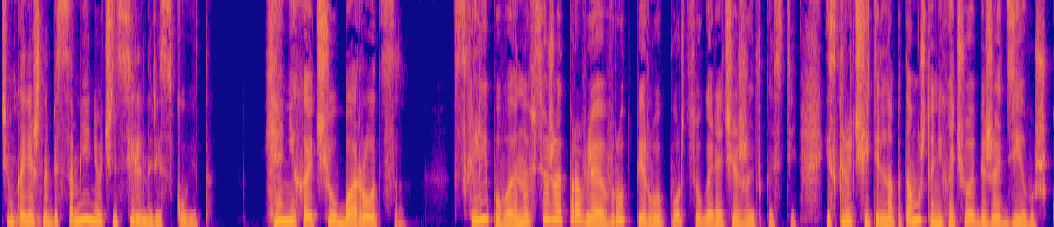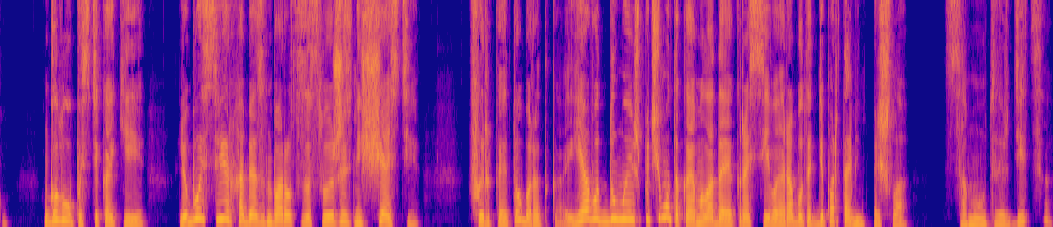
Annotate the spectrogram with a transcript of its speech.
чем, конечно, без сомнения, очень сильно рискует. Я не хочу бороться. Всхлипывая, но все же отправляю в рот первую порцию горячей жидкости. Исключительно потому, что не хочу обижать девушку. Глупости какие! Любой сверх обязан бороться за свою жизнь и счастье. Фыркает оборотка. Я вот, думаешь, почему такая молодая красивая работать в департамент пришла? Самоутвердиться?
